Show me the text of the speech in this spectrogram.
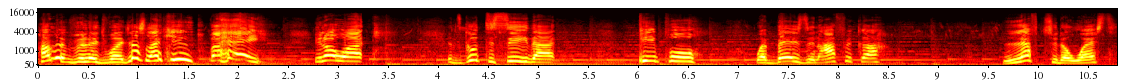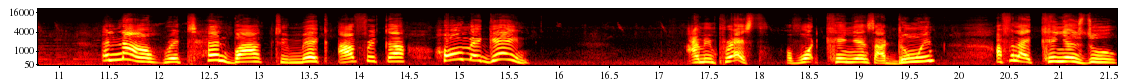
I'm a village boy just like you. But hey, you know what? It's good to see that people were based in Africa, left to the West, and now return back to make Africa home again. I'm impressed of what Kenyans are doing. I feel like Kenyans do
